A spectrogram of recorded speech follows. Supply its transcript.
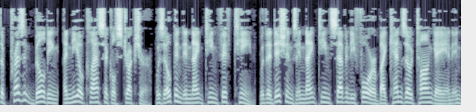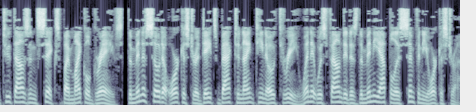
The present building, a neoclassical structure, was opened in 1915, with additions in 1974 by Kenzo Tange and in 2006 by Michael Graves. The Minnesota Orchestra dates back to 1903 when it was founded as the Minneapolis Symphony Orchestra.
